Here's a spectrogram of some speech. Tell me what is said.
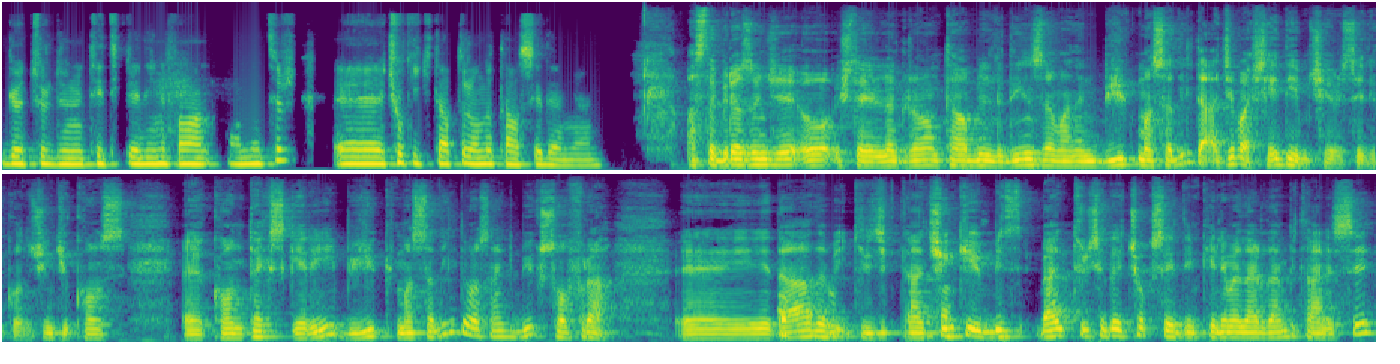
götürdüğünü, tetiklediğini falan anlatır. E, çok iyi kitaptır, onu da tavsiye ederim yani. Aslında biraz önce o işte Le Grand Table dediğin zaman hani büyük masa değil de acaba şey diye mi çevirseydik onu? Çünkü kons, e, konteks gereği büyük masa değil de o sanki büyük sofra. E, daha da bir ikircikten. Çünkü biz ben Türkçe'de çok sevdiğim kelimelerden bir tanesi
